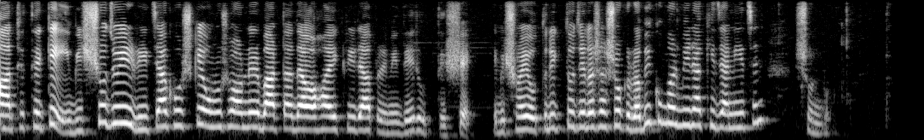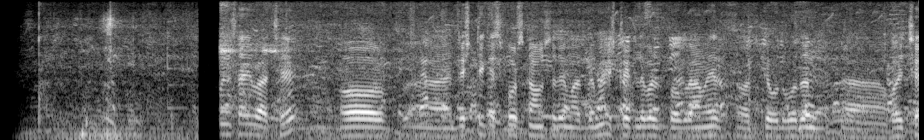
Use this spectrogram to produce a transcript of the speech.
মাঠ থেকেই বিশ্বজয়ী রিচা ঘোষকে অনুসরণের বার্তা দেওয়া হয় ক্রীড়া প্রেমীদের উদ্দেশ্যে। এ বিষয়ে অতিরিক্ত জেলা শাসক রবি কুমার মিনা কি জানিয়েছেন শুনব। সাহেব আছে ও ডিস্ট্রিক্ট স্পোর্টস কাউন্সিলের মাধ্যমে স্টেট লেভেল প্রোগ্রামের আজকে উদ্বোধন আহ, হয়েছে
